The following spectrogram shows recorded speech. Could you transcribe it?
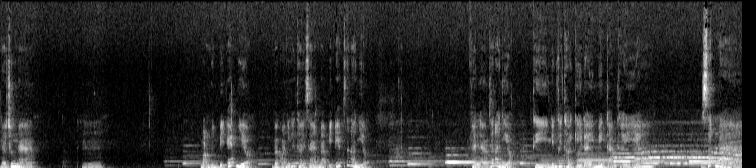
Nói chung là um, bọn mình bị ép nhiều và có những cái thời gian mà bị ép rất là nhiều. Phải làm rất là nhiều. Thì những cái thời kỳ đấy mình cảm thấy ờ, rất là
